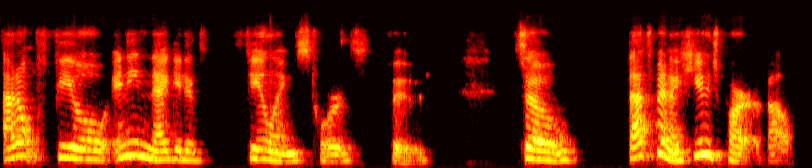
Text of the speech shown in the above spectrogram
I don't feel any negative feelings towards food. So that's been a huge part about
